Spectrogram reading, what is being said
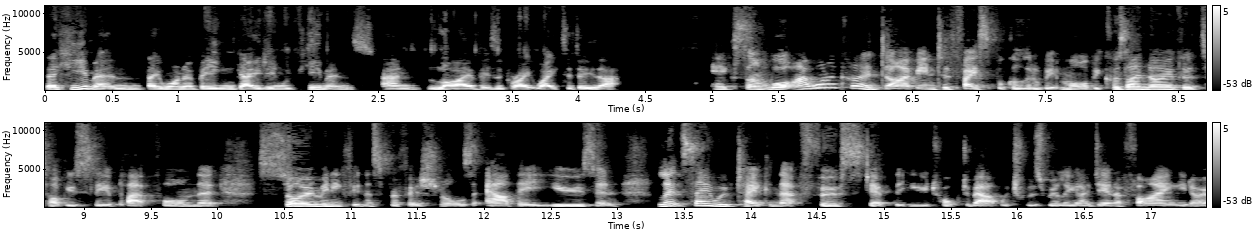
they're human. They want to be engaging with humans, and live is a great way to do that. Excellent. Well, I want to kind of dive into Facebook a little bit more because I know that it's obviously a platform that so many fitness professionals out there use. And let's say we've taken that first step that you talked about, which was really identifying, you know,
